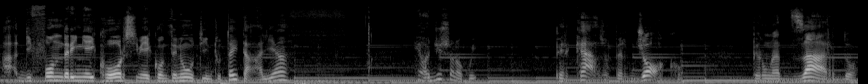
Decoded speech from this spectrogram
a diffondere i miei corsi, i miei contenuti in tutta Italia. E oggi sono qui. Per caso, per gioco, per un azzardo.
